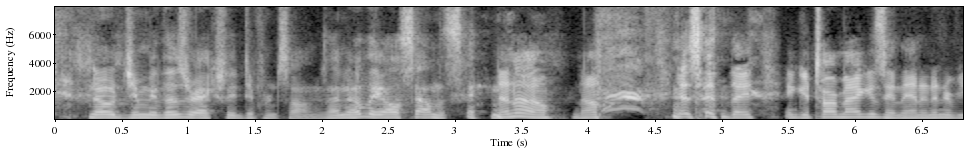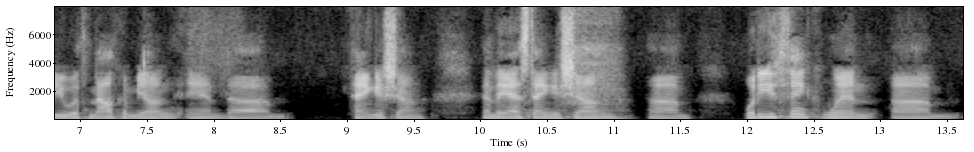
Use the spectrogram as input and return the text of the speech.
No, Jimmy, those are actually different songs. I know they all sound the same. no, no, no. Yes, they in Guitar Magazine they had an interview with Malcolm Young and um, Angus Young, and they asked Angus Young, um, "What do you think when um,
